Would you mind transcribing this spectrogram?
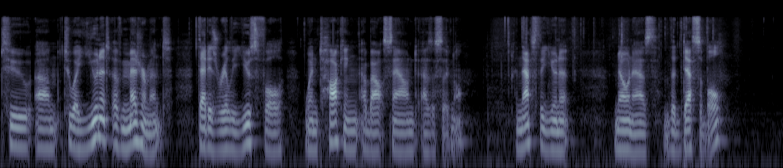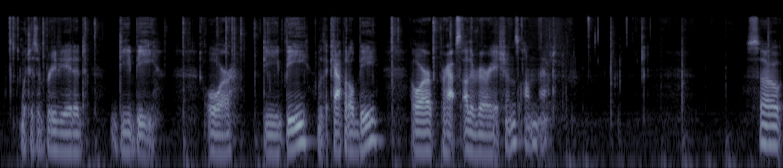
to, um, to a unit of measurement that is really useful when talking about sound as a signal. And that's the unit known as the decibel, which is abbreviated dB, or dB with a capital B, or perhaps other variations on that. So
